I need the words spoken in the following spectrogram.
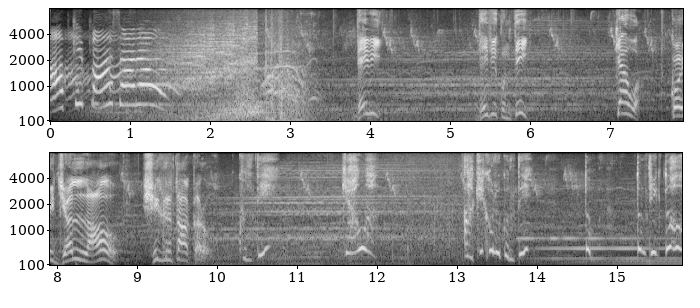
आपके पास आ रहा हूँ। देवी देवी कुंती क्या हुआ? कोई जल लाओ शीघ्रता करो। कुंती क्या हुआ? आँखें खोलो कुंती। तुम तुम ठीक तो हो?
